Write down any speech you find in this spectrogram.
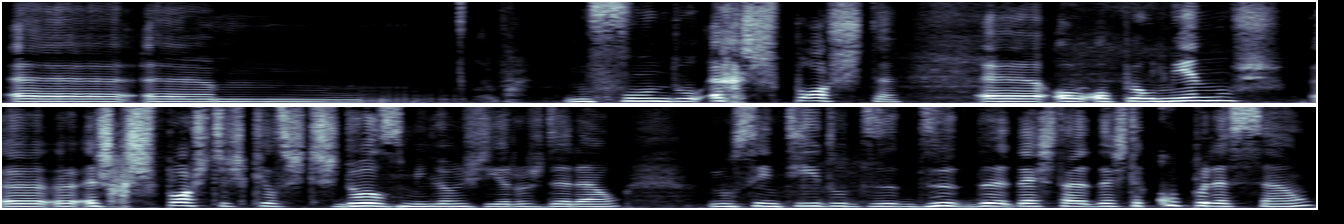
Uh, um, no fundo, a resposta, ou, ou, pelo menos as respostas que estes 12 milhões de euros darão, no sentido de, de, de, desta, desta cooperação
